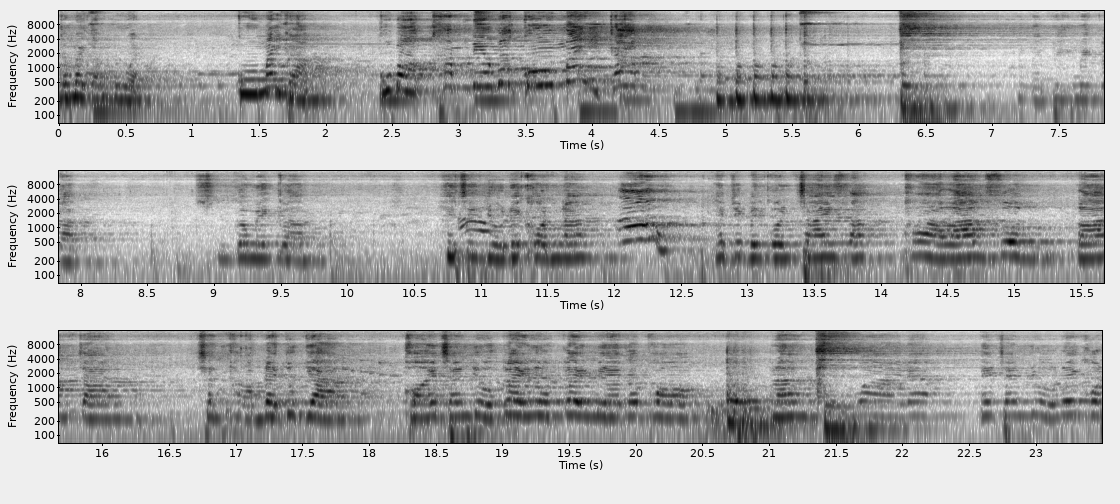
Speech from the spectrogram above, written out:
ก็ไม่ต้องบวช กูไม่กลับ กูบอกคำเดียวว่ากูไม่กลับทำไมพิงไม่กลับ ฉันก็ไม่กลับ ให้ฉันอยู่ในคนนะเอ้าให้ฉันเป็นคนใช้ซักผ้าล้างส้วมล้างจานฉันทำได้ทุกอย่าง ขอให้ฉันอยู่ใกล้ลูกใกล้เมียก็พอนะไหวแล้วให้ฉันอยู่ด้วยคน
